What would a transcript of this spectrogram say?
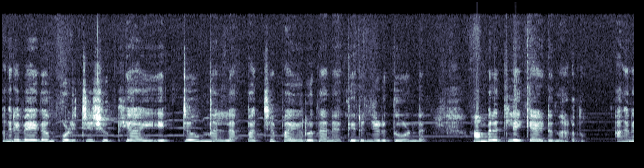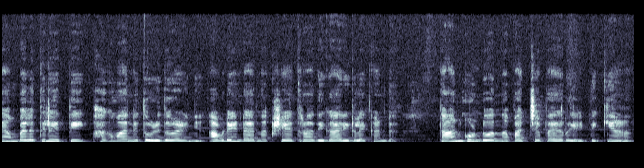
അങ്ങനെ വേഗം കുളിച്ച് ശുദ്ധിയായി ഏറ്റവും നല്ല പച്ച പയറ് തന്നെ തിരഞ്ഞെടുത്തുകൊണ്ട് അമ്പലത്തിലേക്കായിട്ട് നടന്നു. അങ്ങനെ അമ്പലത്തിലെത്തി ഭഗവാനെ തൊഴുതു കഴിഞ്ഞ് അവിടെ ഉണ്ടായിരുന്ന ക്ഷേത്ര അധികാരികളെ കണ്ട് താൻ കൊണ്ടുവന്ന പച്ചപ്പയർ ഏൽപ്പിക്കുകയാണ്.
